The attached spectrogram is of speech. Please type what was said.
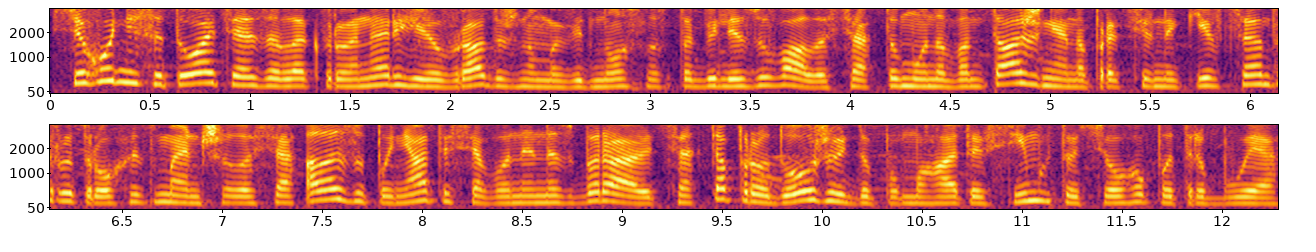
Сьогодні ситуація з електроенергією в радужному відносно стабілізувалася, тому навантаження на працівників центру трохи зменшилося, але зупинятися вони не збираються та продовжують допомагати всім, хто цього потребує.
